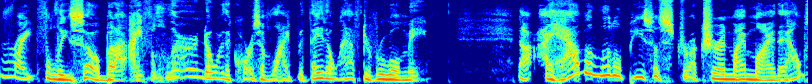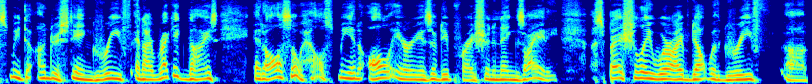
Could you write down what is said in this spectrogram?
rightfully so. But I've learned over the course of life that they don't have to rule me. Now, I have a little piece of structure in my mind that helps me to understand grief, and I recognize it also helps me in all areas of depression and anxiety, especially where I've dealt with grief uh,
